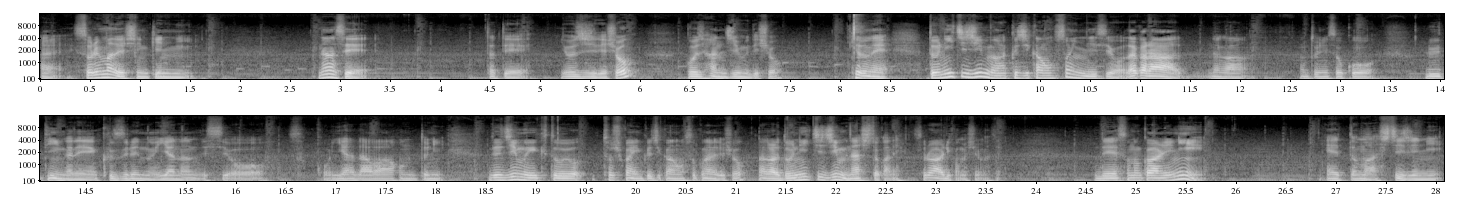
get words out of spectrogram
はい。それまで真剣に。なんせだって4時でしょ？5時半ジムでしょ？けどね土日ジム開く時間遅いんですよ。だからなんか本当にそこルーティンがね崩れるの嫌なんですよ。そこ嫌だわ本当に。でジム行くと図書館行く時間遅くなるでしょ？だから土日ジムなしとかねそれはありかもしれません。でその代わりにえー、っとまあ7時に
